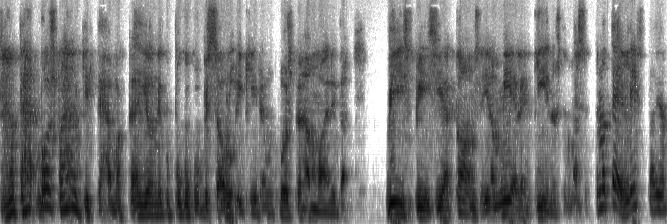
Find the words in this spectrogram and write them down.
Sanoin, että voisiko hänkin tehdä, vaikka ei ole niin pukukupissa ollut ikinä, mutta voisiko hän mainita viisi biisiä kanssa ihan mielenkiinnostamassa. Että no tein lista ja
